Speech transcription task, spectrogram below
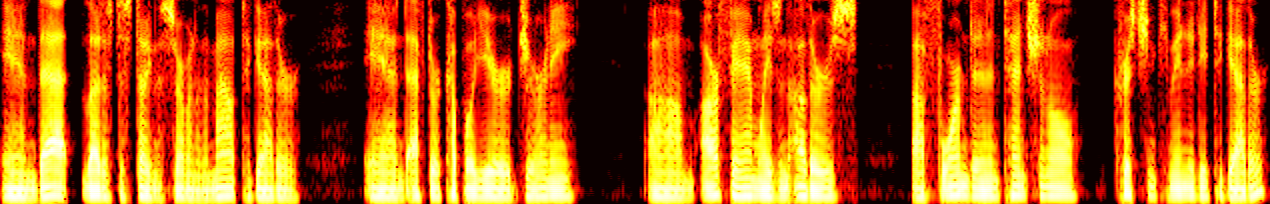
and that led us to studying the Sermon on the Mount together. And after a couple year journey, um, our families and others uh, formed an intentional Christian community together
